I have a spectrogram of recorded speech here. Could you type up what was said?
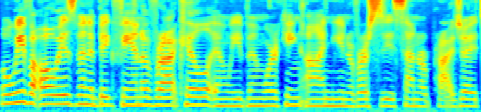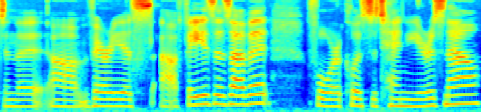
Well, we've always been a big fan of Rock Hill, and we've been working on University Center project and the um, various uh, phases of it for close to 10 years now.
